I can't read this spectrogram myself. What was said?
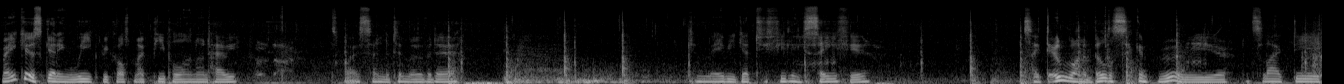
Maker is getting weak because my people are not heavy. That's why I sent him over there. Maybe get to feeling safe here. I don't want to build a second brewery here. It's like the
